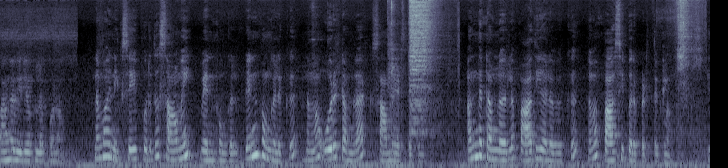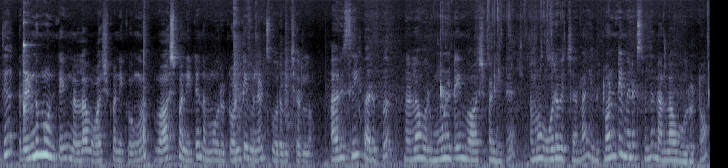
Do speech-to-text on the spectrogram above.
வாங்க வீடியோக்குள்ளே போகலாம் நம்ம இன்னைக்கு செய்ய போகிறது சாமை வெண்பொங்கல் வெண்பொங்கலுக்கு நம்ம ஒரு டம்ளர் சாமை எடுத்துக்கலாம். அந்த டம்ளரில் பாதி அளவுக்கு நம்ம பாசிப்பருப்பு எடுத்துக்கலாம். இது ரெண்டு மூணு டைம் நல்லா வாஷ் பண்ணிக்கோங்க. வாஷ் பண்ணிவிட்டு நம்ம ஒரு டுவெண்ட்டி மினிட்ஸ் ஊற வச்சிடலாம் அரிசி பருப்பு நல்லா ஒரு மூணு டைம் வாஷ் பண்ணிவிட்டு நம்ம ஊற வச்சிடலாம் இது டுவெண்ட்டி மினிட்ஸ் வந்து நல்லா ஊறட்டும்.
